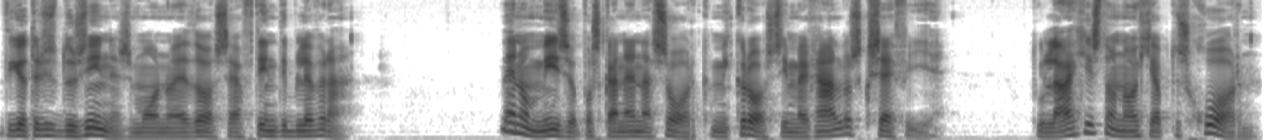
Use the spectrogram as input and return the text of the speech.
δύο-τρεις ντουζίνες μόνο εδώ σε αυτήν την πλευρά. Δεν νομίζω πως κανένας όρκ, μικρός ή μεγάλος, ξέφυγε. Τουλάχιστον όχι από τους Χουόρν,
